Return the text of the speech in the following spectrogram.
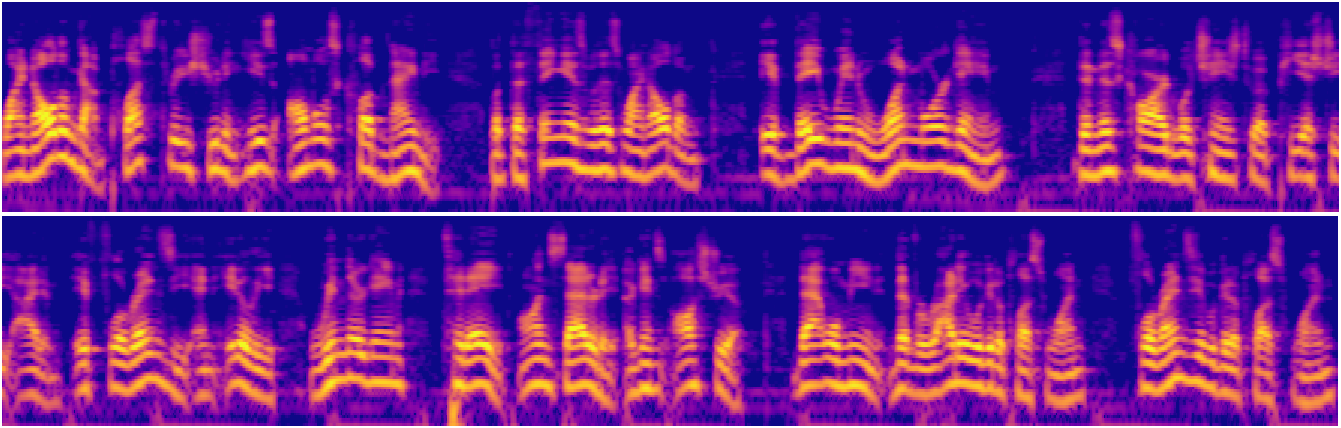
Wijnaldum got plus three shooting. He's almost club 90. But the thing is with this Wijnaldum, if they win one more game, then this card will change to a PSG item. If Florenzi and Italy win their game today on Saturday against Austria, that will mean that Verratti will get a plus one, Florenzi will get a plus one,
